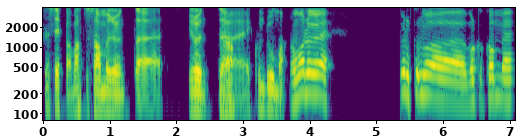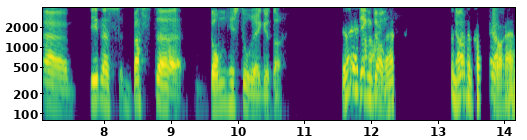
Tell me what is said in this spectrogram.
prinsippet vært det samme rundt, rundt ja. kondomer. Nå må du må må, må komme med tidenes beste dong-historie, gutter. Ja, Ding dong. Ja.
